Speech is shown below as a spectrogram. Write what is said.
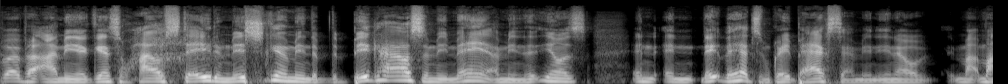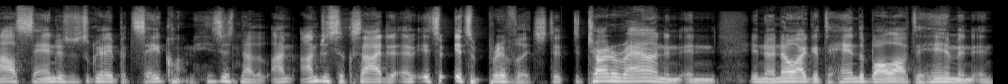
but, but I mean, against Ohio State and Michigan, I mean, the, the big house. I mean, man, I mean, you know, and and they, they had some great backs there. I mean, you know, Mi- Miles Sanders was great, but Saquon, I mean, he's just another. I'm I'm just excited. Uh, It's it's a privilege to, to turn around and and you know, know I get to hand the ball off to him, and, and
